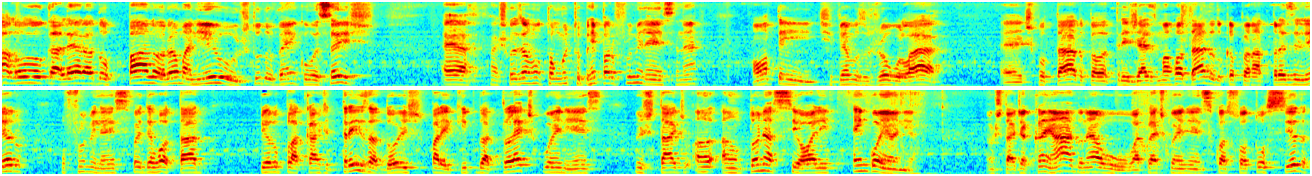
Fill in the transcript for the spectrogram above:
Alô, galera do Panorama News, tudo bem com vocês? É, as coisas não estão muito bem para o Fluminense, né? Ontem tivemos o jogo lá é, disputado pela 30 rodada do Campeonato Brasileiro. O Fluminense foi derrotado pelo placar de 3 a 2 para a equipe do Atlético Goianiense no estádio Antônio Ascioli, em Goiânia. É um estádio acanhado, né? O Atlético Goianiense com a sua torcida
